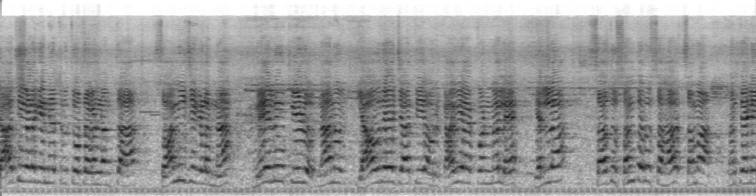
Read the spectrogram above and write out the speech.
ಜಾತಿಗಳಿಗೆ ನೇತೃತ್ವ ತಗೊಂಡಂತ ಸ್ವಾಮೀಜಿಗಳನ್ನ ಮೇಲು ಕೀಳು. ನಾನು ಯಾವುದೇ ಜಾತಿ ಅವರು ಕಾವ್ಯ ಹಾಕೊಂಡ್ಮೇಲೆ ಎಲ್ಲ ಸಾಧು ಸಂತರು ಸಹ ಸಮ ಅಂತೇಳಿ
